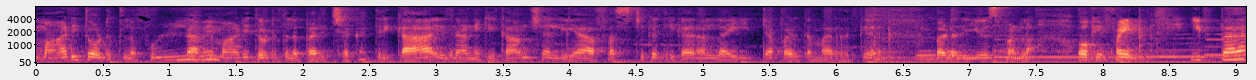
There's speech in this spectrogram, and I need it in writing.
இதுதான் எங்க மாடி தோட்டத்துல ஃபுல்லாவே மாடி தோட்டத்துல பறிச்ச கத்திரிக்காய் இது நான் அன்னைக்கு காமிச்சேன் இல்லையா? ஃபர்ஸ்ட் கத்திரிக்காய் அதனால லைட்டா பழுத்த மாதிரி இருக்கு. பட் அதை யூஸ் பண்ணலாம். ஓகே ஃபைன் இப்ப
